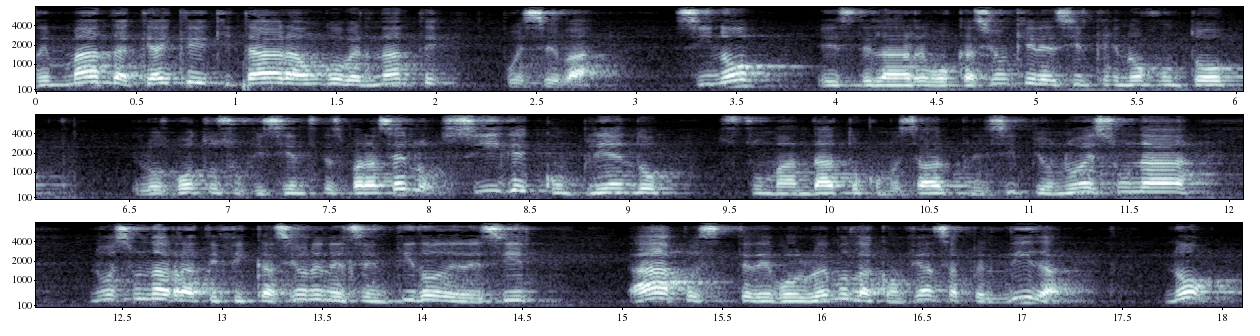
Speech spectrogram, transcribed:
demanda que hay que quitar a un gobernante, pues se va. Si no, este, la revocación quiere decir que no juntó los votos suficientes para hacerlo. Sigue cumpliendo su mandato como estaba al principio. No es una, no es una ratificación en el sentido de decir, ah, pues te devolvemos la confianza perdida. No,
